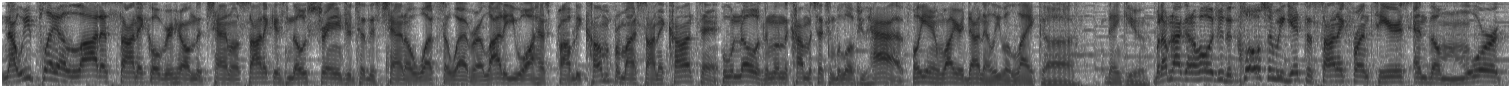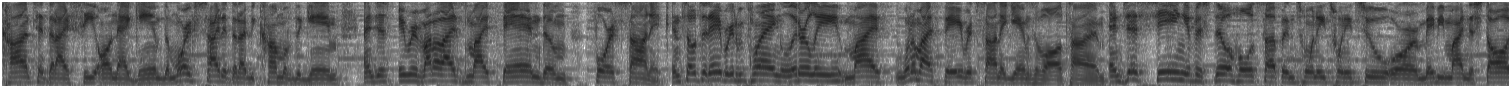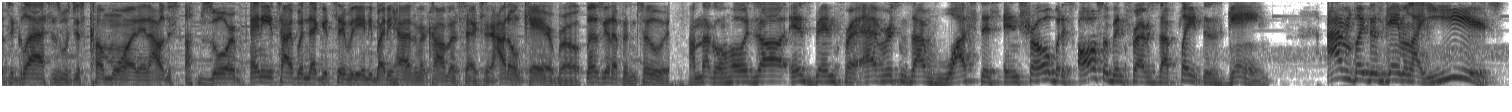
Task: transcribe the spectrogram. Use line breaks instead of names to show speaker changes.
Now we play a lot of Sonic over here on the channel. Sonic is no stranger to this channel whatsoever. A lot of you all has probably come from my Sonic content. Who knows? Let me know in the comment section below if you have. Oh yeah, and while you're down there, leave a like. Uh, Thank you. But I'm not gonna hold you. The closer we get to Sonic Frontiers and the more content that I see on that game, the more excited that I become of the game and just it revitalizes my fandom for Sonic. And so today we're gonna be playing literally my one of my favorite Sonic games of all time and just seeing if it still holds up in 2022 or maybe my nostalgia glasses will just come on and I'll just absorb any type of negativity anybody has in the comment section. I don't care, bro. Let's get up into it. I'm not gonna hold y'all. It's been forever since I've watched this intro, but it's also been forever since I played this game. I haven't played this game in like years.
